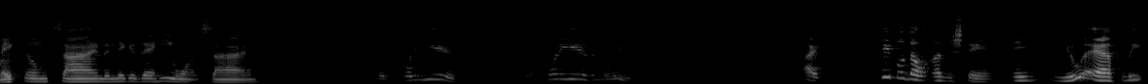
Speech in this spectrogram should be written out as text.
make them sign the niggas that he wants signed. but 20 years, tw- 20 years in the league. Like, people don't understand. And you an athlete,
